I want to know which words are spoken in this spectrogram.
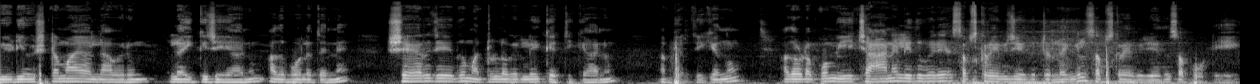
വീഡിയോ ഇഷ്ടമായ എല്ലാവരും ലൈക്ക് ചെയ്യാനും അതുപോലെ തന്നെ ഷെയർ ചെയ്ത് മറ്റുള്ളവരിലേക്ക് എത്തിക്കാനും അഭ്യർത്ഥിക്കുന്നു. അതോടൊപ്പം ഈ ചാനൽ ഇതുവരെ സബ്സ്ക്രൈബ് ചെയ്തിട്ടില്ലെങ്കിൽ സബ്സ്ക്രൈബ് ചെയ്ത് സപ്പോർട്ട് ചെയ്യുക.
